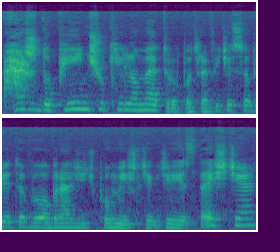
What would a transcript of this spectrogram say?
aż do 5 kilometrów. Potraficie sobie to wyobrazić? Pomyślcie, gdzie jesteście,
